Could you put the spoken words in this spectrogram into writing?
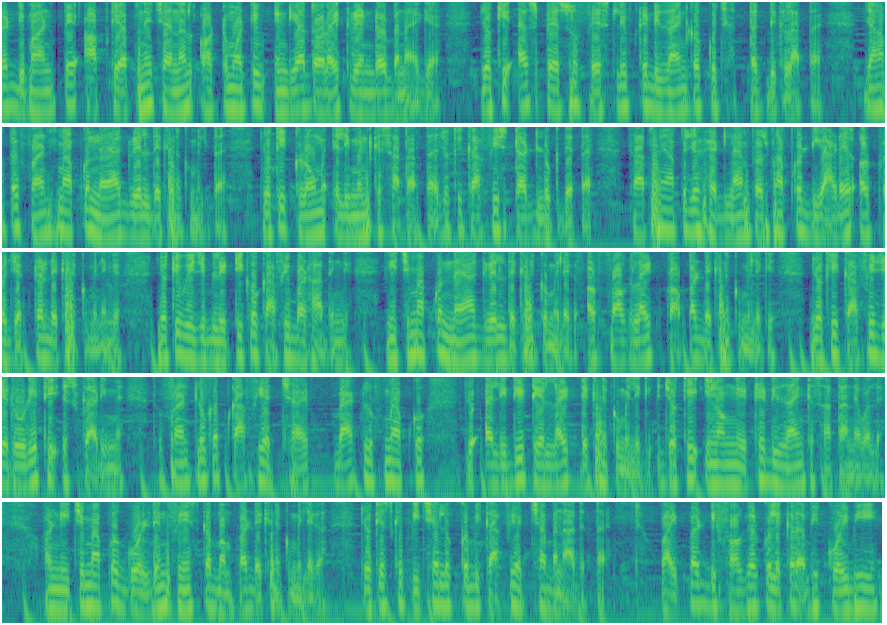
Demand पे आपके अपने चैनल ऑटोमोटिव इंडिया द्वारा एक रेंडर बनाया गया। है जो कि एसपेसो फेसलिफ्ट के डिज़ाइन को कुछ हद तक दिखलाता है, जहाँ पे फ्रंट में आपको नया ग्रिल देखने को मिलता है, जो कि क्रोम एलिमेंट के साथ आता है, जो कि काफ़ी स्टड लुक देता है। साथ में यहाँ पे जो हेडलैम्प है, उसमें आपको डी और प्रोजेक्टर देखने को मिलेंगे, जो कि विजिबिलिटी को काफ़ी बढ़ा देंगे। नीचे में आपको नया ग्रिल देखने को मिलेगा और फॉग लाइट प्रॉपर देखने को मिलेगी, जो कि काफ़ी ज़रूरी थी इस गाड़ी में। तो फ्रंट लुक अब काफ़ी अच्छा है, बैक लुक में आपको जो एलईडी टेल लाइट देखने को मिलेगी, जो कि इलोंगेटेड डिज़ाइन के साथ आने वाले और नीचे में आपको गोल्डन फिनिश का बम्पर देखने को मिलेगा, जो कि इसके पीछे लुक को भी काफ़ी अच्छा बना देता है। वाइपर डिफॉगर को लेकर अभी कोई भी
